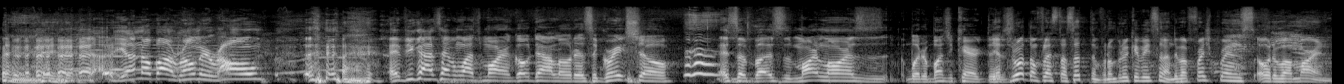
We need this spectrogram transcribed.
Y'all know about Roman Rome. if you guys haven't watched Martin, go download it. It's a great show. It's a it's Martin Lawrence with a bunch of characters. Jag tror att de flesta har sett den, för de brukar visa den. Det var Fresh Prince och det var Martin.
